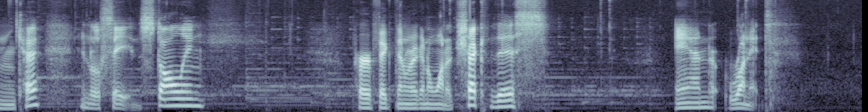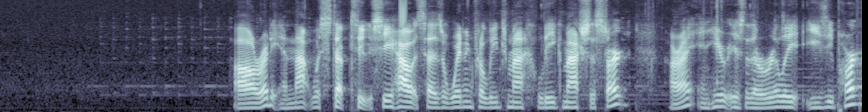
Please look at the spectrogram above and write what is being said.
Okay, and it'll say installing. Perfect, then we're want to check this and run it. Alrighty, and that was step two. See how it says waiting for league, ma league match to start? Alright, and here is the really easy part.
